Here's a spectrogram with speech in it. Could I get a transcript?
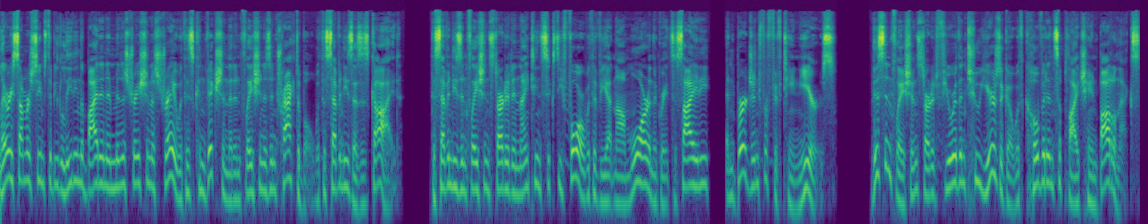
Larry Summers seems to be leading the Biden administration astray with his conviction that inflation is intractable, with the 70s as his guide. The 70s inflation started in 1964 with the Vietnam War and the Great Society, and burgeoned for 15 years. This inflation started fewer than two years ago with COVID and supply chain bottlenecks,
